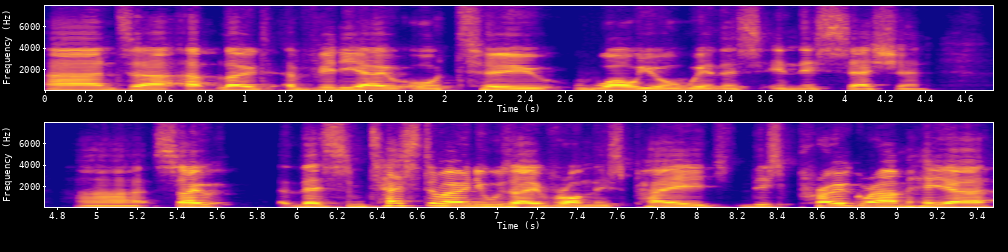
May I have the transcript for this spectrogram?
and uh, upload a video or two while you're with us in this session. Uh, so there's some testimonials over on this page. This program here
